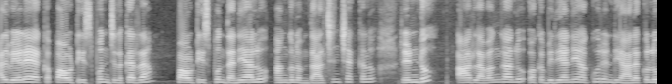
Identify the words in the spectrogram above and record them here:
అది వేడయ్యాక పావు టీ స్పూన్ జీలకర్ర పావు టీ స్పూన్ ధనియాలు అంగుళం దాల్చిన చెక్కలు రెండు ఆరు లవంగాలు ఒక బిర్యానీ ఆకు రెండు యాలకులు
